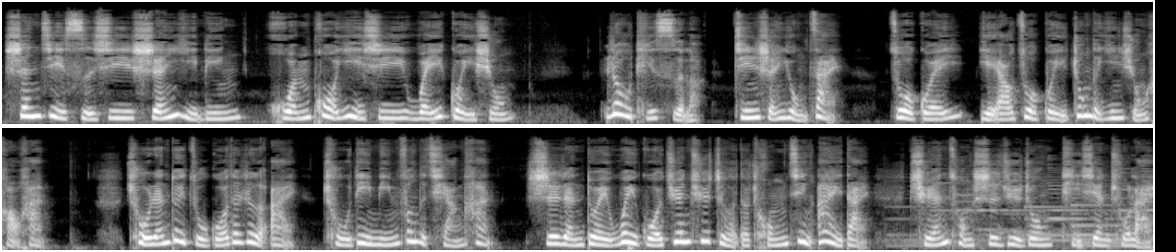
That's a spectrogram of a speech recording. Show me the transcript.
身既死兮神已灵，魂魄亦兮为鬼雄。”肉体死了，精神永在，做鬼也要做鬼中的英雄好汉。楚人对祖国的热爱，楚地民风的强悍，诗人对为国捐躯者的崇敬爱戴，全从诗句中体现出来。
